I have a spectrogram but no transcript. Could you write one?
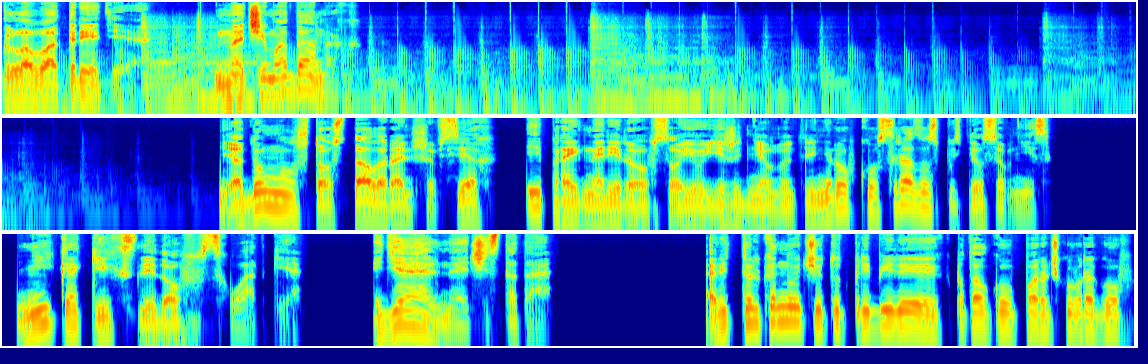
Глава третья. На чемоданах. Я думал, что встал раньше всех и, проигнорировав свою ежедневную тренировку, сразу спустился вниз. Никаких следов схватки. Идеальная чистота. А ведь только ночью тут прибили к потолку парочку врагов.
